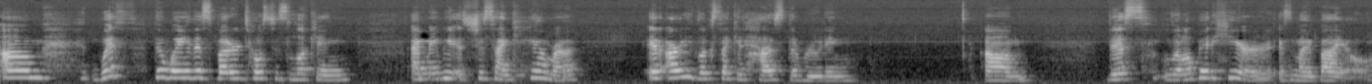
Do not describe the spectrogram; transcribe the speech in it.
Um, with the way this buttered toast is looking, and maybe it's just on camera, it already looks like it has the rooting. Um, this little bit here is my bio.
